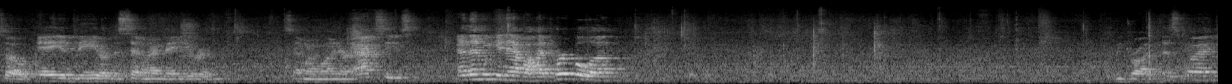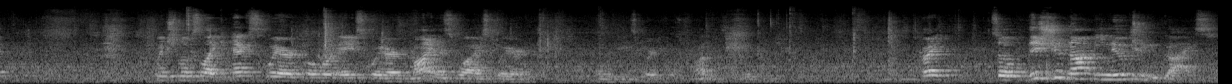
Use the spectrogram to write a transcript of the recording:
So A and B are the semi-major and semi-minor axes. And then we can have a hyperbola we draw it this way which looks like x squared over a squared minus y squared over b squared equals 1. Right? So this should not be new to you guys.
